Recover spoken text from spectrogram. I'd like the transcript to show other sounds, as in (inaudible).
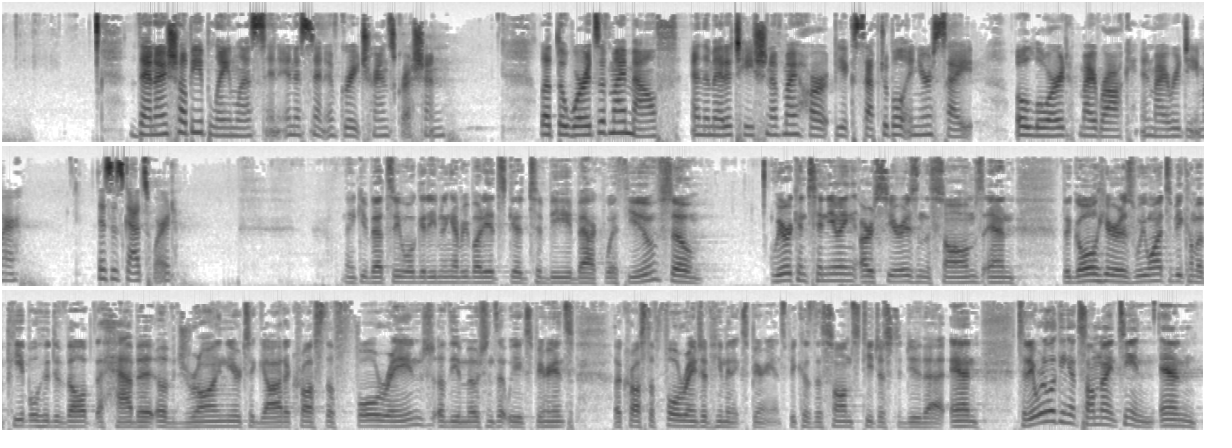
Then I shall be blameless and innocent of great transgression. Let the words of my mouth and the meditation of my heart be acceptable in your sight, O Lord, my rock and my redeemer. This is God's word. Thank you, Betsy. Well, good evening, everybody. It's good to be back with you. So, we are continuing our series in the Psalms, and the goal here is we want to become a people who develop the habit of drawing near to God across the full range of the emotions that we experience across the full range of human experience because the Psalms teach us to do that. And today we're looking at Psalm 19. And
